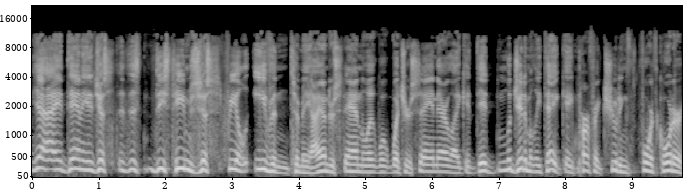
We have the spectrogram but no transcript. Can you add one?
Yeah, Danny, just this, these teams just feel even to me. I understand what, what you're saying there. Like it did legitimately take a perfect shooting fourth quarter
